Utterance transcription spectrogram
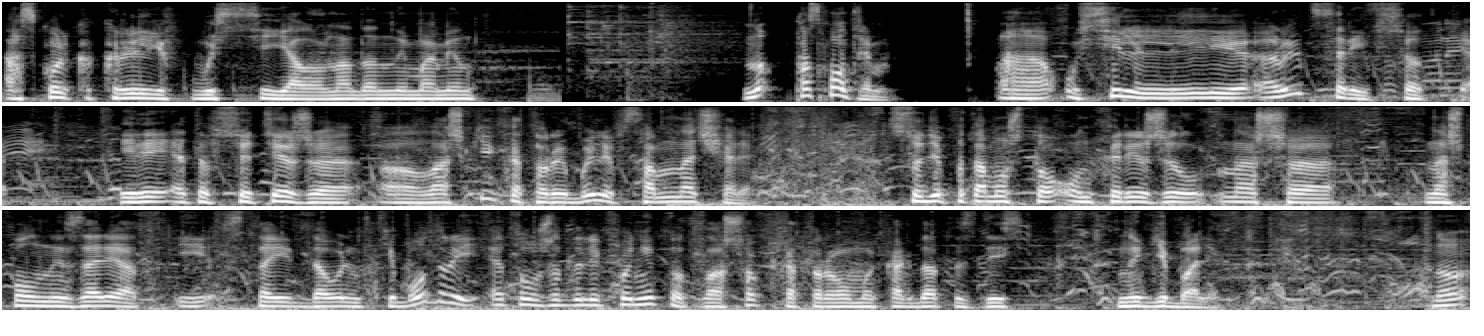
А сколько крыльев воссияло на данный момент? Ну, посмотрим. А, усилили ли рыцарей все-таки? Или это все те же э, ложки, которые были в самом начале? Судя по тому, что он пережил наше, наш полный заряд и стоит довольно-таки бодрый, это уже далеко не тот лошок, которого мы когда-то здесь нагибали. Но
